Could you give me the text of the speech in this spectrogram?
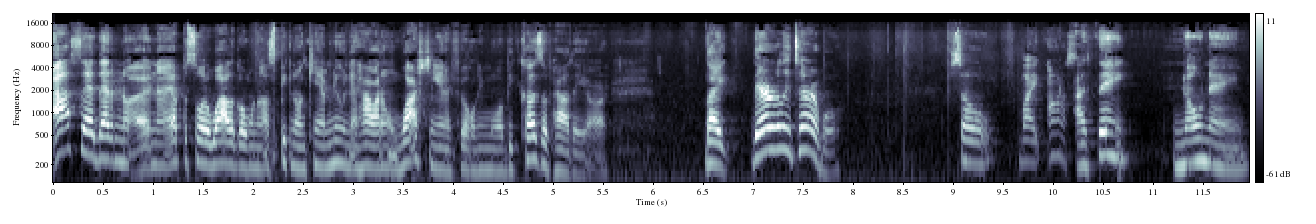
I said that in, a, in, an episode a while ago when I was speaking on Cam Newton and how I don't watch the NFL anymore because of how they are. Like they're really terrible. So, like honestly, I think Noname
